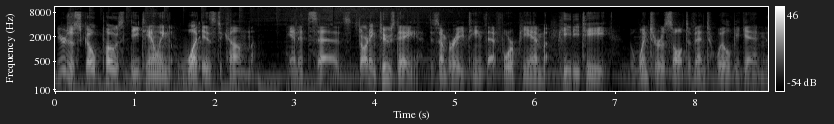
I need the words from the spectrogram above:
Here's a Scopely post detailing what is to come, and it says, starting Tuesday, December 18th at 4 p.m. PDT, the Winter Assault Event will begin.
